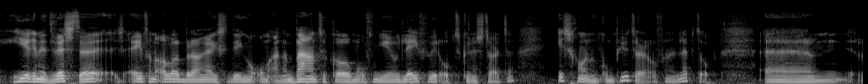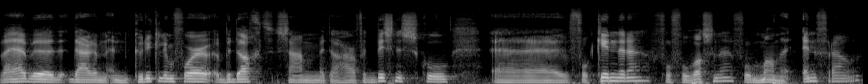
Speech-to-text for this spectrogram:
hier in het Westen is een van de allerbelangrijkste dingen om aan een baan te komen of om je leven weer op te kunnen starten, is gewoon een computer of een laptop. Uh, wij hebben daar een, een, curriculum voor bedacht, samen met de Harvard Business School, uh, voor kinderen, voor volwassenen, voor mannen en vrouwen.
